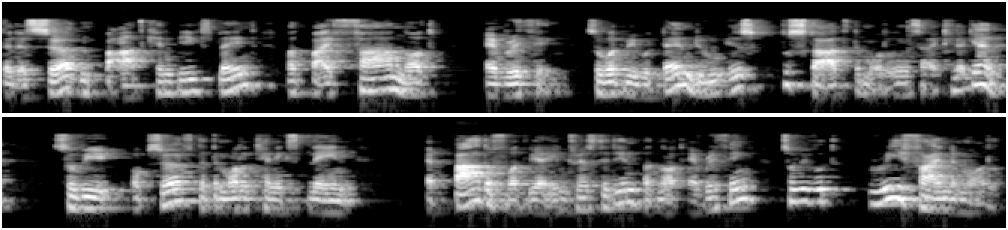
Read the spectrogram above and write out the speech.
that a certain part can be explained, but by far not everything. So what we would then do is to start the modeling cycle again. So we observe that the model can explain a part of what we are interested in, but not everything. So we would refine the model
